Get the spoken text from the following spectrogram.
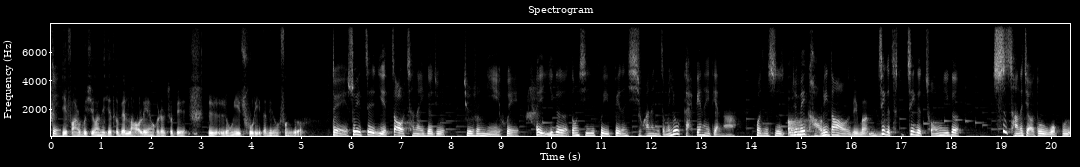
对。你反而不喜欢那些特别老练或者特别呃容易处理的那种风格。对，所以这也造成了一个就就是说你会哎一个东西会被人喜欢了，你怎么又改变了一点呢？或者是我就没啊考虑到明白明白这个这个从一个市场的角度，我不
